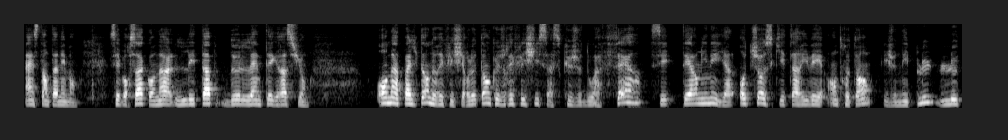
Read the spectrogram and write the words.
instantanément. C'est pour ça qu'on a l'étape de l'intégration. On n'a pas le temps de réfléchir. Le temps que je réfléchisse à ce que je dois faire, c'est terminé. Il y a autre chose qui est arrivé entre-temps et je n'ai plus le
